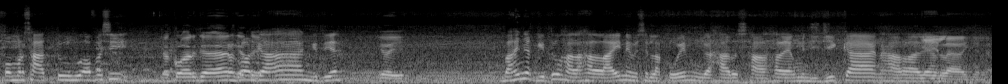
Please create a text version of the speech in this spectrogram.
pemersatu apa sih Kekeluargaan. kekeluargaan gitu ya katanya. Yoi. banyak gitu hal-hal lain yang bisa dilakuin nggak harus hal-hal yang menjijikan hal-hal yang Gila, gila.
